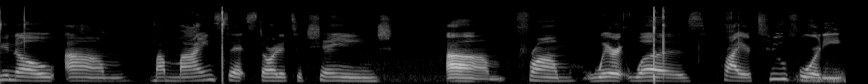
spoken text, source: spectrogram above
you know, um, my mindset started to change um, from where it was prior to 40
